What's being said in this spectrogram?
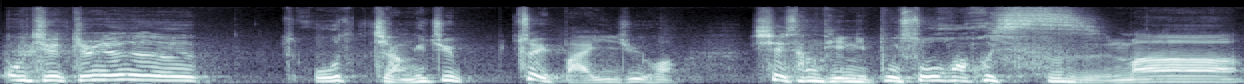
我觉觉得我讲一句最白一句话。谢长廷，你不说话会死吗？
